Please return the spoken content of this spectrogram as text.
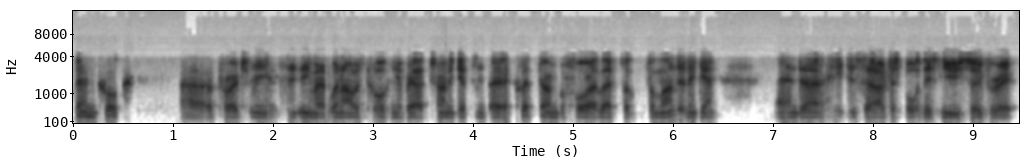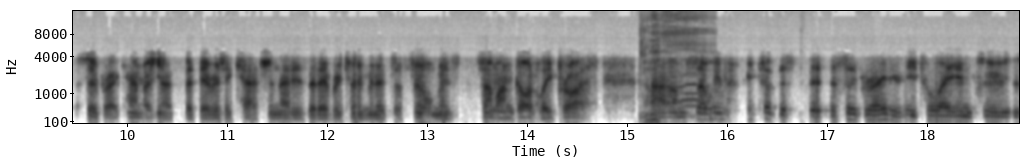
Ben Cook uh, approached me in Sydney when I was talking about trying to get some, a clip done before I left for, for London again. And uh, he just said, I've just bought this new Super 8, Super 8 camera, you know, but there is a catch, and that is that every two minutes of film is some ungodly price. Um, so we, we took this, the, the Super 8 new toy into the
